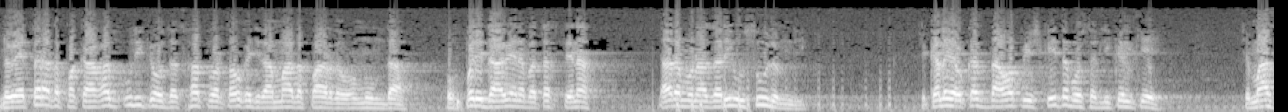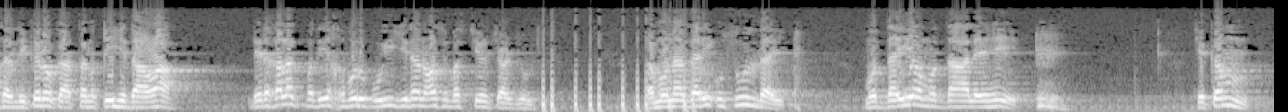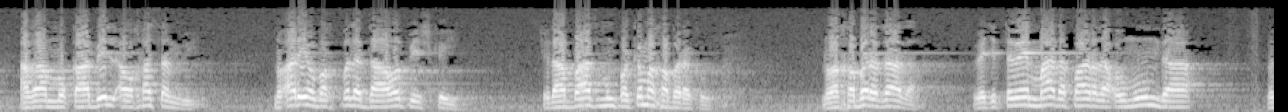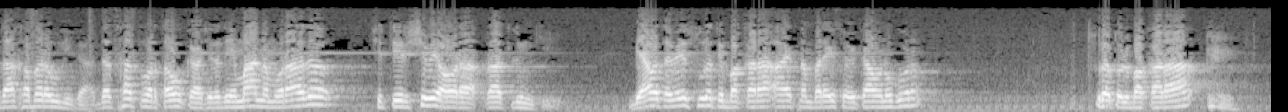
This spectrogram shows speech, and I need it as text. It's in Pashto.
نو وتره ته په کاغذ اولی کو د خط ورته او کې دا ما د پاره د عموم ده په خپل داوی نه بتخت نه دا د مناظری اصولم دي چې کله یو کس داوا پیش کوي ته به سر لیکل کې چې ما سر لیکلو کا تنقیح داوا ډېر خلک په دې خبرو پوي چې نن اوس بس چیر چار جوړ کی دا مناظری اصول دی مدعی او مدعا علیه چې کم هغه مقابل او خصم وي نو اره یو بخپل داوا پیش کړي چې دا باز مونږ په کومه خبره کو نو خبره دا ده وجتوه ما د پاره د عموم دا نو دا خبره ولیکا د خط ورته وکا چې د ایمان مراد چې تیر شوی او راتلون کی بیا ته وی سوره بقره آیت نمبر 151 وګوره سوره البقره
